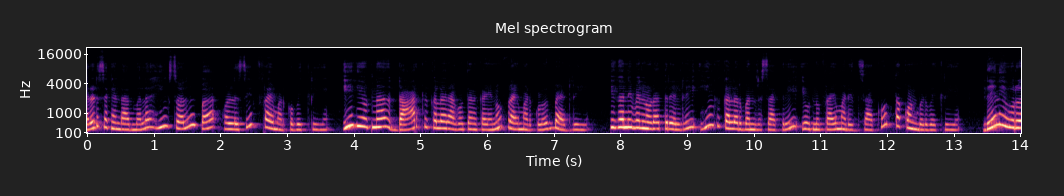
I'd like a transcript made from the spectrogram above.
ಎರಡು ಸೆಕೆಂಡ್ ಆದ್ಮೇಲೆ ಹಿಂಗೆ ಸ್ವಲ್ಪ ಹೊಳಿಸಿ ಫ್ರೈ ಮಾಡ್ಕೋಬೇಕ್ರಿ. ಈಗ ಇವತ್ತನ್ನ ಡಾರ್ಕ್ ಕಲರ್ ಆಗೋ ತನಕ ಏನು ಫ್ರೈ ಮಾಡ್ಕೊಳ್ಳೋದು ಬ್ಯಾಡ್ರಿ. ಈಗ ನೀವೆಲ್ಲಿ ನೋಡತ್ತಿರಲ್ರಿ ಹಿಂಗೆ ಕಲರ್ ಬಂದ್ರೆ ಸಾಕ್ರಿ ಇವನ್ನ ಫ್ರೈ ಮಾಡಿದ್ ಸಾಕು ತಕೊಂಡ್ ಬಿಡ್ಬೇಕ್ರಿ. ಇದೇನು ಇವರು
